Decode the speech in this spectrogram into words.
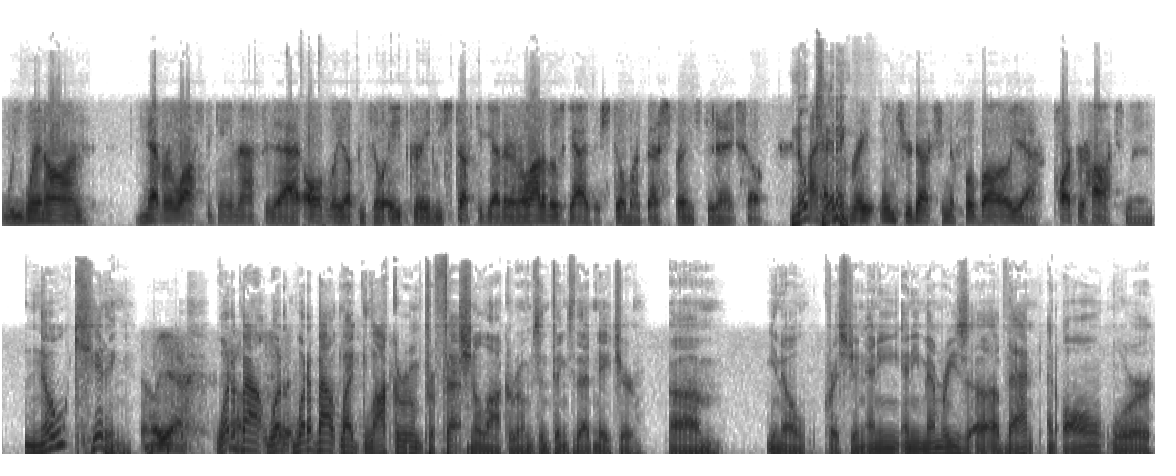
We went on, never lost a game after that, all the way up until eighth grade. We stuck together, and a lot of those guys are still my best friends today. So No I had a kidding. great introduction to football. Oh yeah, Parker Hawks, man. No kidding. Oh yeah. What about what what about like locker room professional locker rooms and things of that nature? Um, you know, Christian, any any memories uh, of that at all, or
